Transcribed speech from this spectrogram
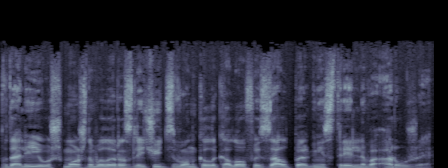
вдали уж можно было различить звон колоколов и залпы огнестрельного оружия.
